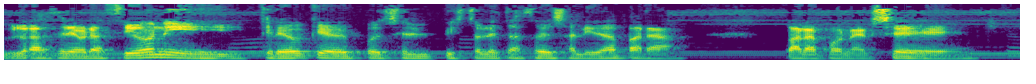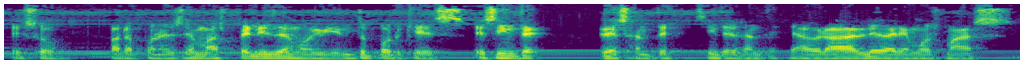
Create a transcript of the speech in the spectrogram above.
la celebración y creo que puede ser el pistoletazo de salida para, para ponerse eso, para ponerse más pelis de movimiento porque es, es interesante, es interesante. Y ahora le daremos más,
